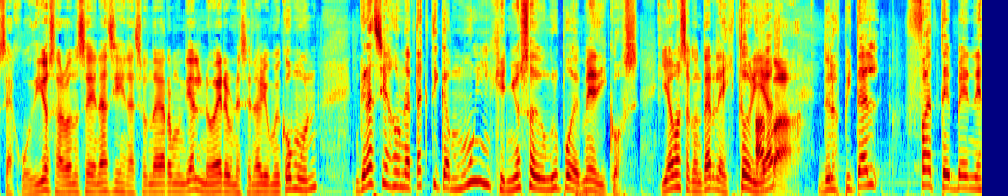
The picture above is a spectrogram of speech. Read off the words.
O sea, judíos salvándose de nazis en la Segunda Guerra Mundial no era un escenario muy común, gracias a una táctica muy ingeniosa de un grupo de médicos. Y vamos a contar la historia Apa. del hospital Fate Bene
